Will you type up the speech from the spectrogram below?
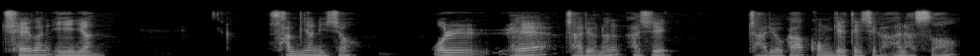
최근 2년, 3년이죠. 올해 자료는 아직 자료가 공개되지가 않았어.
